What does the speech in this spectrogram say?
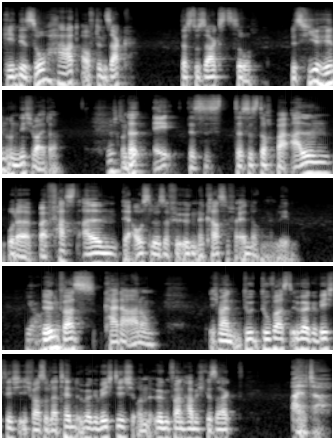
gehen dir so hart auf den Sack, dass du sagst, so, bis hierhin und nicht weiter. Richtig. Und das, ey, das ist, das ist doch bei allen oder bei fast allen der Auslöser für irgendeine krasse Veränderung im Leben. ja, Irgendwas, keine Ahnung. Ich meine, du, du warst übergewichtig, ich war so latent übergewichtig und irgendwann habe ich gesagt, Alter,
